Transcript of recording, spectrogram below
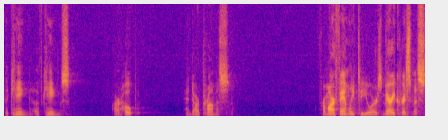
the King of Kings, our hope and our promise. From our family to yours, Merry Christmas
